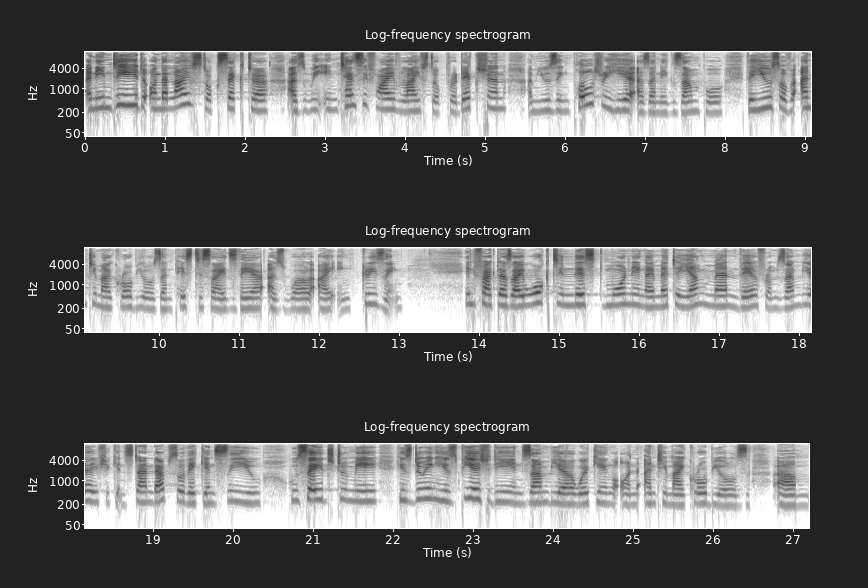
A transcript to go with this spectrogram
And indeed, on the livestock sector, as we intensify livestock production, I'm using poultry here as an example, the use of antimicrobials and pesticides there as well are increasing. In fact, as I walked in this morning, I met a young man there from Zambia, if you can stand up so they can see you, who said to me he's doing his PhD in Zambia working on antimicrobials um,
